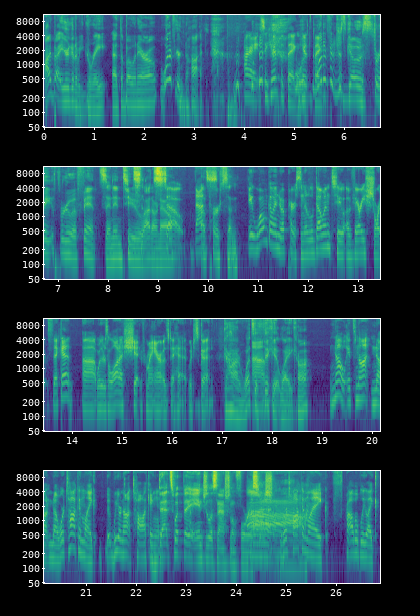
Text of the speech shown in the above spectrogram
I bet you're going to be great at the bow and arrow. But what if you're not? All right. So here's the thing. Here's What, the thing. what if it just goes straight through a fence and into I don't know So that's, a person? it won't go into a person. It'll go into a very short thicket uh, where there's a lot of shit for my arrows to hit, which is good. God, what's Um, a thicket like, huh? No, it's not. No, no, we're talking like we are not talking. That's what the Angeles National Forest is. uh, we're talking like probably like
